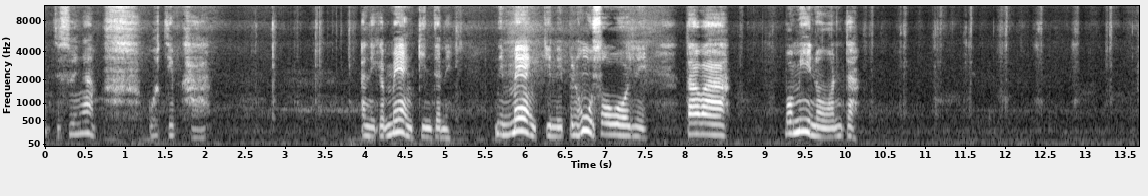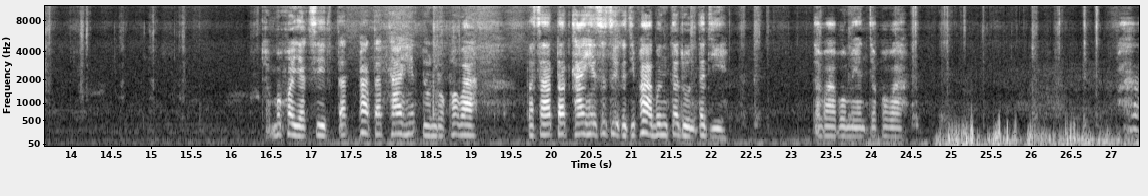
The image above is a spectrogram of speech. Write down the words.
ามจะสวยงาม โอ้เจ็บขา อันนี้ก็แม่งกินจ้ะนี่ นี่แม่งกินนี่เป็นหูโซโวนี่ต่ว่าบ่มีนอนจ้ะแต่บ่ค่อยอยากสิตัดผ้าตัดขาเฮ็ดโดนดอกเพราะว่าภาษาตัดขาเฮ็ดซื่อๆก็สิผ้าเบิ่งตะโดนตะดี แต่ว่าบ่แม่นจ้ะเพราะว่าผ้า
